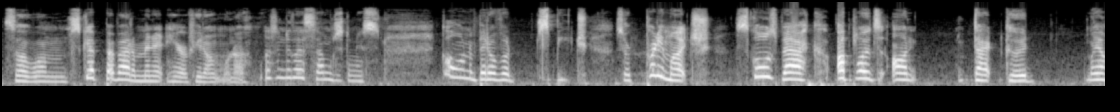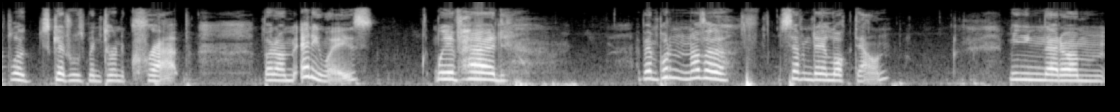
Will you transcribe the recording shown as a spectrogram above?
So um, skip about a minute here if you don't want to listen to this. I'm just gonna go on a bit of a speech. So pretty much, school's back. Uploads aren't that good. My upload schedule's been turned to crap. But um, anyways, we've had. I've been put in another seven-day lockdown, meaning that um,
